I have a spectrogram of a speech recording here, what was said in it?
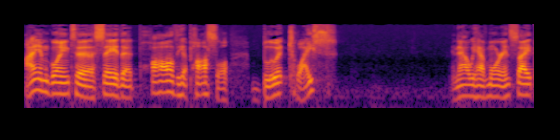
I am going to say that Paul the apostle blew it twice. And now we have more insight.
